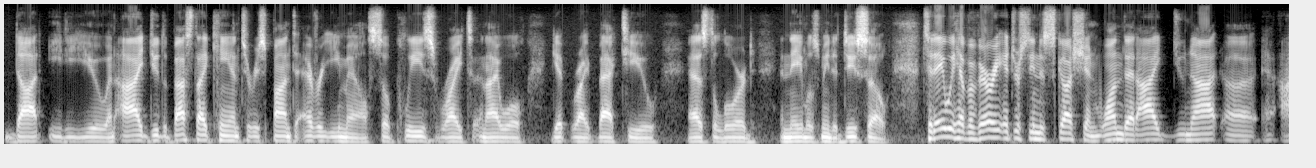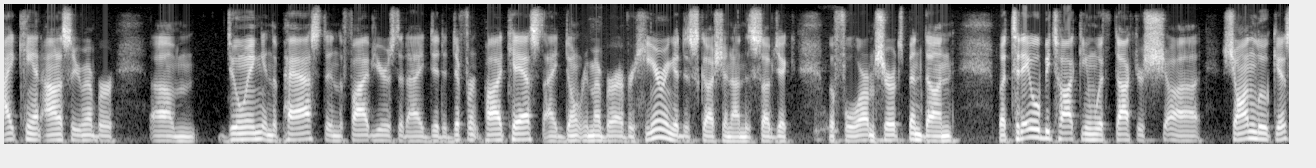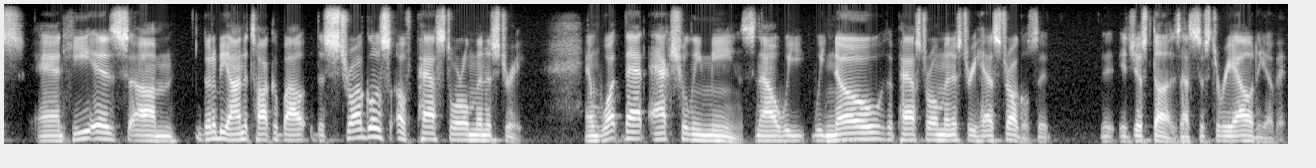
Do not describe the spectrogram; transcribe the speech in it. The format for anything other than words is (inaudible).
edu and I do the best I can to respond to every email. So please write and I will get right back to you as the Lord enables me to do so. Today we have a very interesting discussion, one that I do not, uh, I can't honestly remember um, doing in the past in the five years that I did a different podcast. I don't remember ever hearing a discussion on this subject before. I'm sure it's been done. But today we'll be talking with Dr. Sh- uh, Sean Lucas, and he is um, going to be on to talk about the struggles of pastoral ministry and what that actually means. Now, we, we know the pastoral ministry has struggles, it, it, it just does. That's just the reality of it.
